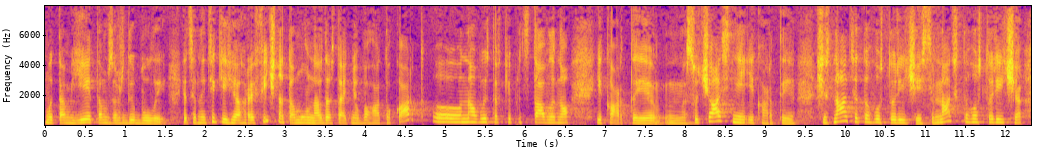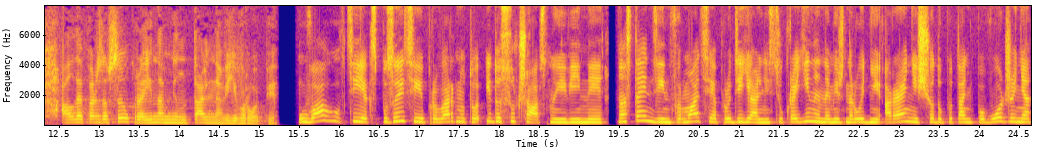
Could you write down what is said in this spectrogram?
Ми там є, там завжди були. І це не тільки географічно, тому у нас достатньо багато карт е, на виставці представлено. І карти сучасні, і карти 16-го сторіччя, і 17-го сторіччя. Але перш за все Україна ментальна в Європі. Увагу в цій експозиції привернуто і до сучасної війни. На стенді інформація про діяльність України на міжнародній арені щодо питань поводження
